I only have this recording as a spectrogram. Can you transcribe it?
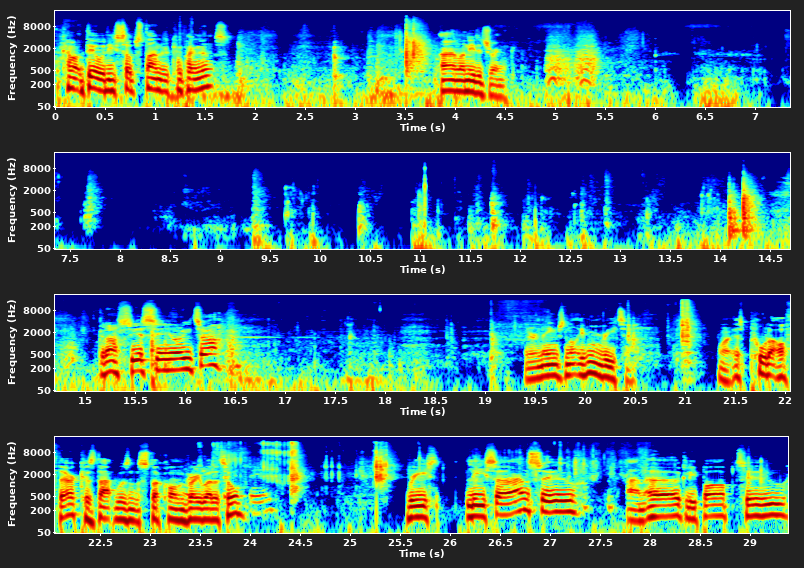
I cannot deal with these substandard components. And I need a drink. Gracias, señorita. And her name's not even Rita. Right, let's pull that off there because that wasn't stuck on very well at all. Lisa and Sue, and Ugly Bob too.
